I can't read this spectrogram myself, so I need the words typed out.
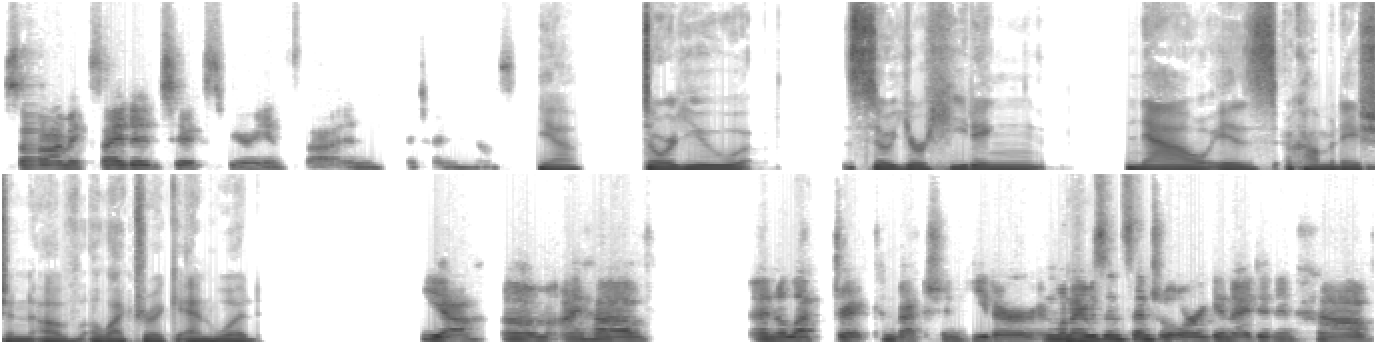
So I'm excited to experience that in my tiny house. Yeah. So are you so your heating now is a combination of electric and wood? Yeah. Um I have an electric convection heater and when mm-hmm. I was in Central Oregon I didn't have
